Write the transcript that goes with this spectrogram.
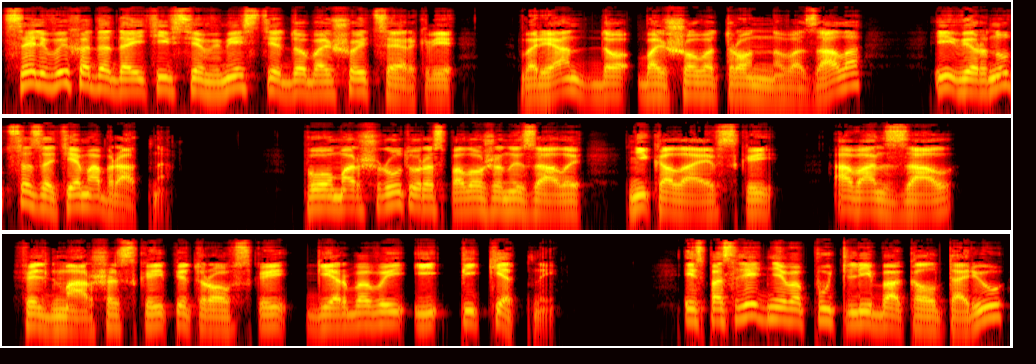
Цель выхода – дойти всем вместе до Большой Церкви, вариант до Большого Тронного зала и вернуться затем обратно. По маршруту расположены залы Николаевской, Аванзал, Фельдмаршальской, Петровской, Гербовый и Пикетный. Из последнего путь либо к алтарю,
